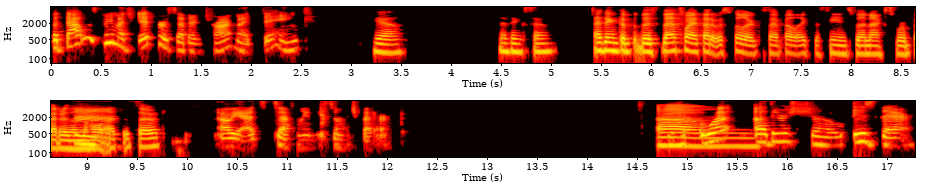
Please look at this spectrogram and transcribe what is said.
but that was pretty much it for Southern Charm, I think. Yeah, I think so. I think that this that's why I thought it was filler because I felt like the scenes for the next were better than the whole Mm. episode. Oh yeah, it's definitely be so much better. Um, what other show is there?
